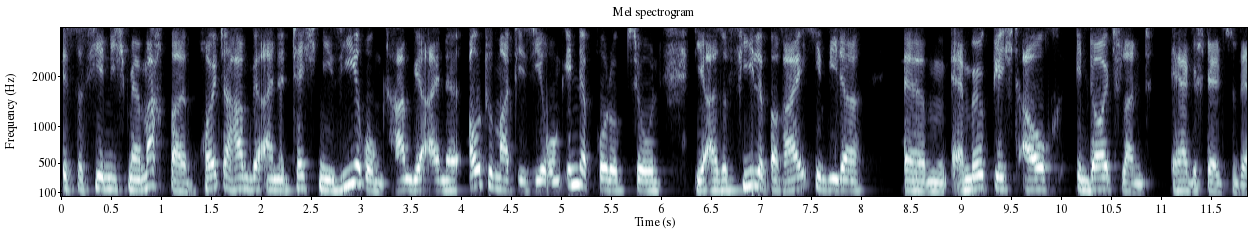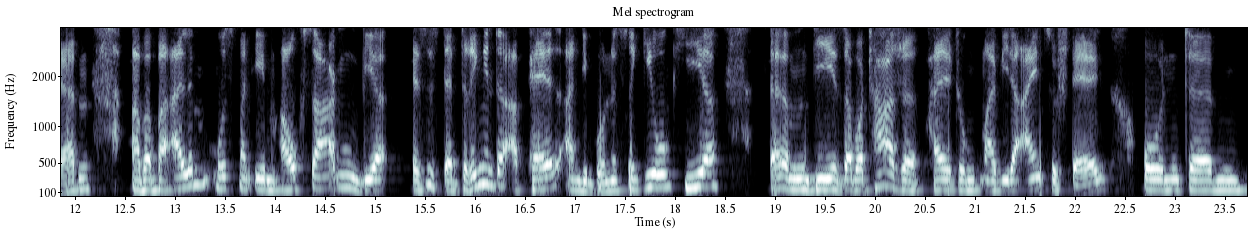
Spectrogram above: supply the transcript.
ist es hier nicht mehr machbar. Heute haben wir eine Technisierung, haben wir eine Automatisierung in der Produktion, die also viele Bereiche wieder ähm, ermöglicht, auch in Deutschland hergestellt zu werden. Aber bei allem muss man eben auch sagen, wir, es ist der dringende Appell an die Bundesregierung, hier ähm, die Sabotagehaltung mal wieder einzustellen und ähm,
